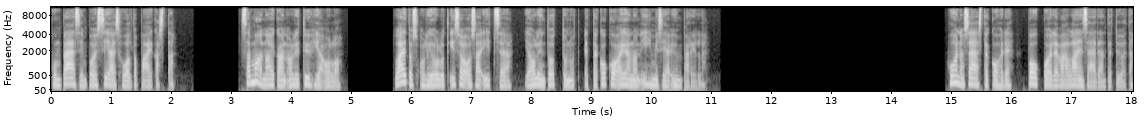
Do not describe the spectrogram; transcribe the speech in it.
kun pääsin pois sijaishuoltopaikasta. Samaan aikaan oli tyhjä olo. Laitos oli ollut iso osa itseä, ja olin tottunut, että koko ajan on ihmisiä ympärillä. Huono säästökohde, poukkoilevaa lainsäädäntötyötä.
